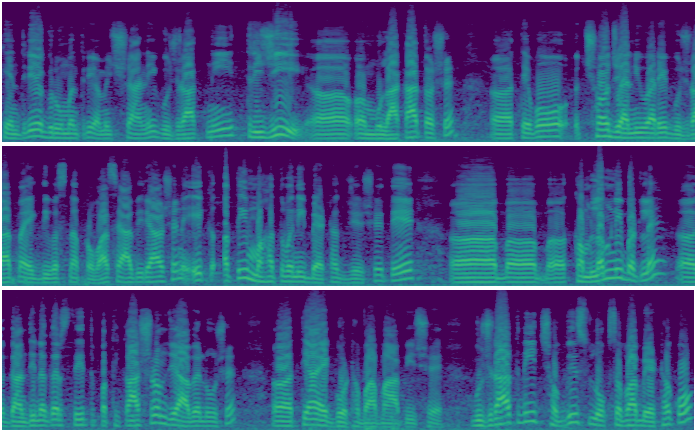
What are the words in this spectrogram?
કેન્દ્રીય ગૃહમંત્રી અમિત શાહની ગુજરાતની ત્રીજી મુલાકાત હશે. તેઓ છ જાન્યુઆરીએ ગુજરાતના એક દિવસના પ્રવાસે આવી રહ્યા છે અને એક અતિ મહત્વની બેઠક જે છે તે કમલમની બદલે ગાંધીનગર સ્થિત પથિકાશ્રમ જે આવેલું છે ત્યાં એક ગોઠવવામાં આવી છે. ગુજરાતની છવ્વીસ લોકસભા બેઠકો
